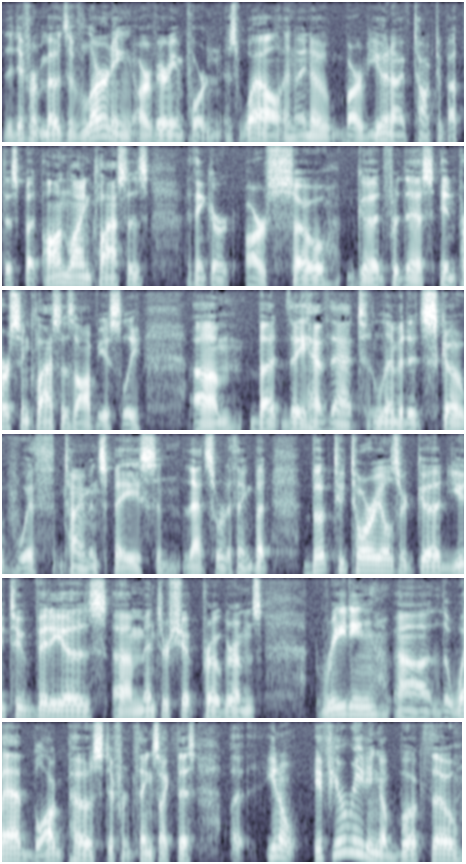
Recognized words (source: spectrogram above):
the different modes of learning are very important as well. And I know Barb, you and I have talked about this, but online classes I think are are so good for this. In person classes, obviously um, but they have that limited scope with time and space and that sort of thing. But book tutorials are good, YouTube videos, uh, mentorship programs, reading uh, the web, blog posts, different things like this. Uh, you know, if you're reading a book, though,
